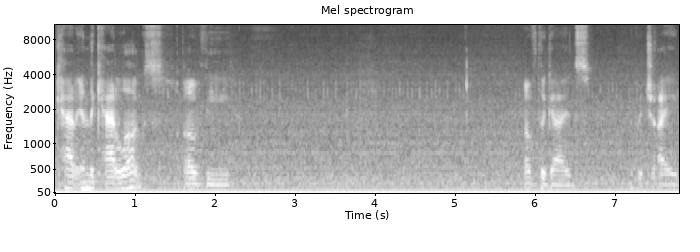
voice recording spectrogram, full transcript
cat in the catalogs of the of the guides, which I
